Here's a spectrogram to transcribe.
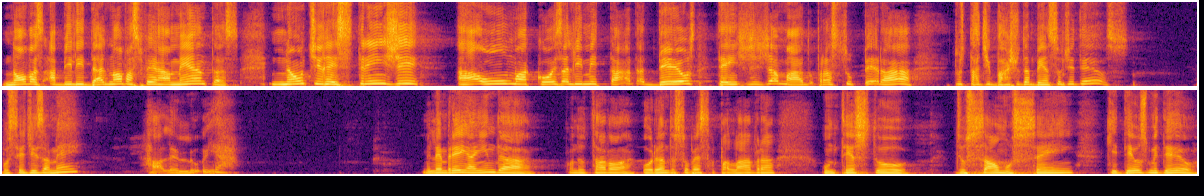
novas habilidades, novas ferramentas. Não te restringe a uma coisa limitada. Deus tem te chamado para superar. Tu está debaixo da bênção de Deus. Você diz amém? Aleluia. Me lembrei ainda, quando eu estava orando sobre essa palavra, um texto do Salmo 100, que Deus me deu,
